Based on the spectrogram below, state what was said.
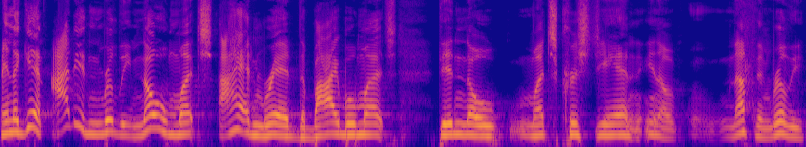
And again, I didn't really know much. I hadn't read the Bible much, didn't know much Christianity, you know, nothing really.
